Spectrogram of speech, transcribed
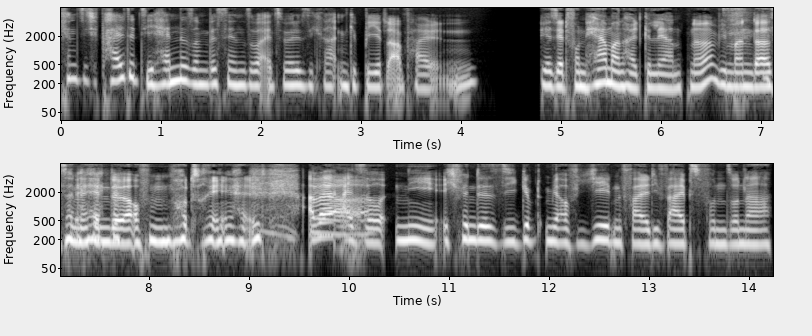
ich finde, sie faltet die Hände so ein bisschen so, als würde sie gerade ein Gebet abhalten. Ja, sie hat von Hermann halt gelernt, ne? Wie man da seine Hände auf dem Porträt hält. Aber ja. also, nee, ich finde, sie gibt mir auf jeden Fall die Vibes von so einer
